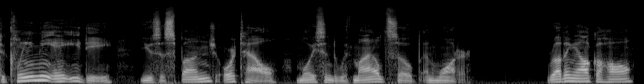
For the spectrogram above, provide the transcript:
To clean the AED, use a sponge or towel moistened with mild soap and water. Rubbing alcohol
